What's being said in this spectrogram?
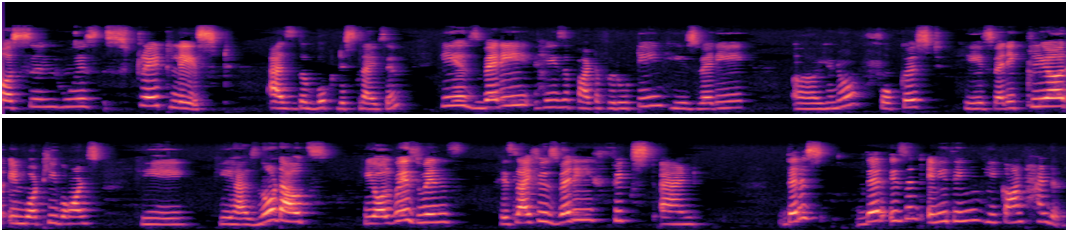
person who is straight laced as the book describes him. He is very he is a part of a routine. He is very uh, you know focused. He is very clear in what he wants. He he has no doubts. He always wins. His life is very fixed and there is there isn't anything he can't handle.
